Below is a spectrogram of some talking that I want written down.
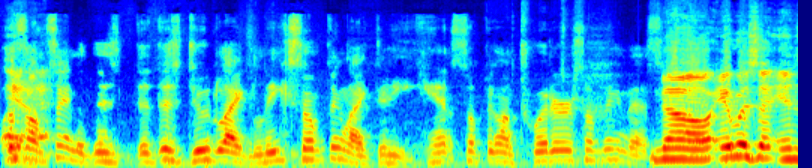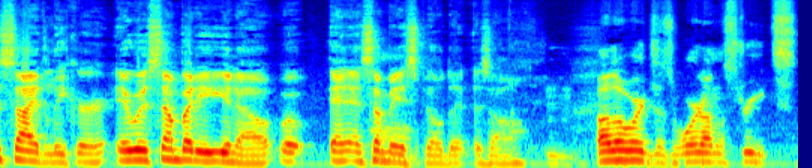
That's Yeah. what I'm saying. Did this, did this dude like leak something? Like, did he hint something on Twitter or something? That's No, it was an inside leaker. It was somebody, you know, and, and somebody oh. spilled it. Is all. Other words, it's word on the streets.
